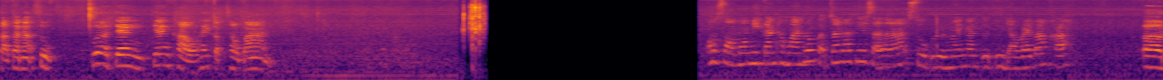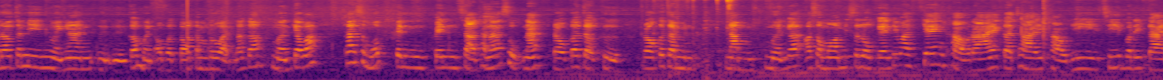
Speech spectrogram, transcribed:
สาธารณสุข เพื่อแจ้งแจ้งข่าวให้กับชาวบ้านอสมมีการทำงานร่วมกับเจ้าหน้าที่สาธารณสุขหรือหน่วยงานอื่นๆอย่างไรบ้างคะ เอ่อเราจะมีหน่วยงานอื่น ๆ ก็เหมือนอบตตำรวจ แล้วก็เหมือนกับว่า ถ้าสมมติเป็นเป็นสาธารณสุขนะ เราก็จะคือเราก็จะนำเหมือนกับอสมมีสโลแกนที่ว่าแจ้งข่าวร้ายกระจายข่าวดี ชี้บริการ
